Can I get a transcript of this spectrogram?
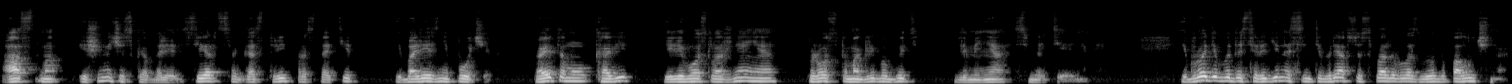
астма, ишемическая болезнь сердца, гастрит, простатит и болезни почек. Поэтому ковид или его осложнения просто могли бы быть для меня смертельными. И вроде бы до середины сентября все складывалось благополучно.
